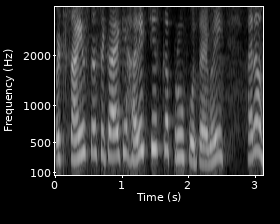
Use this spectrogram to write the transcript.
बट साइंस ने सिखाया कि हर एक चीज़ का प्रूफ होता है भाई, है ना?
